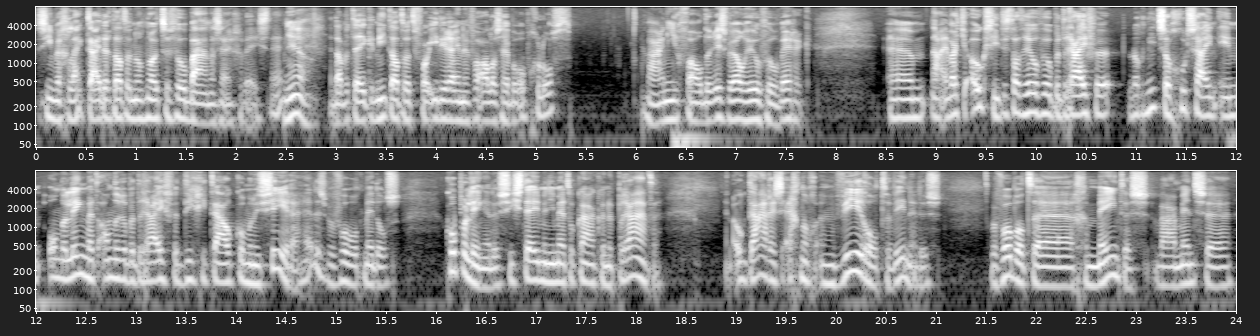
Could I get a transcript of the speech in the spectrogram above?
zien we gelijktijdig dat er nog nooit zoveel banen zijn geweest. Hè? Ja. En dat betekent niet dat we het voor iedereen en voor alles hebben opgelost. Maar in ieder geval, er is wel heel veel werk. Ehm, nou, en wat je ook ziet, is dat heel veel bedrijven nog niet zo goed zijn in onderling met andere bedrijven digitaal communiceren. Hè? Dus bijvoorbeeld middels koppelingen, dus systemen die met elkaar kunnen praten. En ook daar is echt nog een wereld te winnen. Dus bijvoorbeeld eh, gemeentes waar mensen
